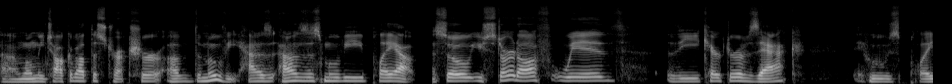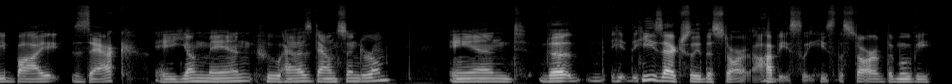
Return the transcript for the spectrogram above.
um, when we talk about the structure of the movie. How does how does this movie play out? So you start off with the character of Zach, who's played by Zach, a young man who has Down syndrome, and the he, he's actually the star. Obviously, he's the star of the movie.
